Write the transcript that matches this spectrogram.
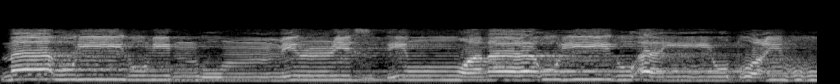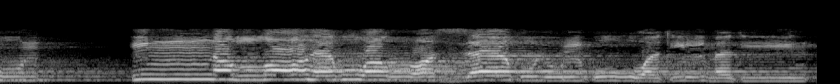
ما أريد منهم من رزق وما أريد أن يطعمون. إن الله هو الرزاق ذو القوة المتين.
